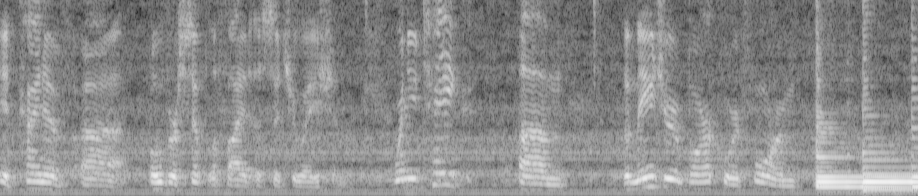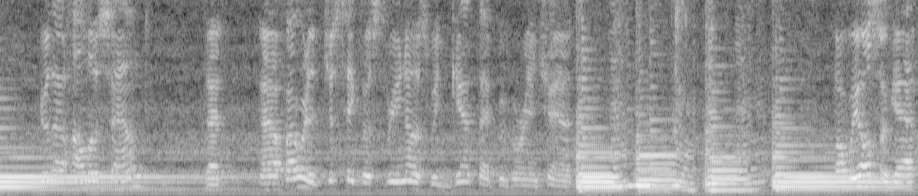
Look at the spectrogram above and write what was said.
it kind of uh, oversimplified a situation. When you take um, the major bar chord form, hear that hollow sound? That now, if I were to just take those three notes, we'd get that Gregorian chant. But we also get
